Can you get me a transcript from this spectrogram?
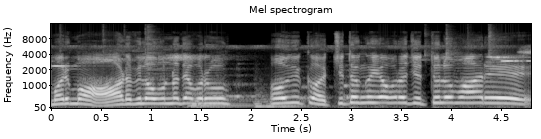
మరి మా అడవిలో ఉన్నదెవరు? అది ఖచ్చితంగా ఎవరో జత్తులో మారే.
